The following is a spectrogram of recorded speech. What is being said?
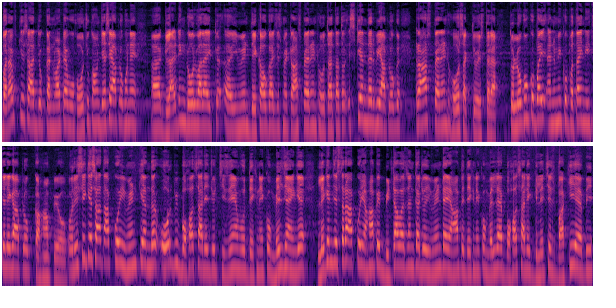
बर्फ़ के साथ जो कन्वर्ट है, वो हो चुका हूँ। जैसे आप लोगों ने ग्लाइडिंग डोल वाला एक इवेंट देखा होगा, जिसमें ट्रांसपेरेंट होता था तो इसके अंदर भी आप लोग ट्रांसपेरेंट हो सकते हो इस तरह। तो लोगों को भाई एनिमी को पता ही नहीं चलेगा आप लोग कहाँ पे हो। और इसी के साथ आपको इवेंट के अंदर और भी बहुत सारे जो चीज़ें हैं वो देखने को मिल जाएँगे। लेकिन जिस तरह आपको यहाँ पे बीटा वर्जन का जो इवेंट है यहाँ पे देखने को मिल रहा है, बहुत सारे ग्लिचेस बाकी है अभी।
